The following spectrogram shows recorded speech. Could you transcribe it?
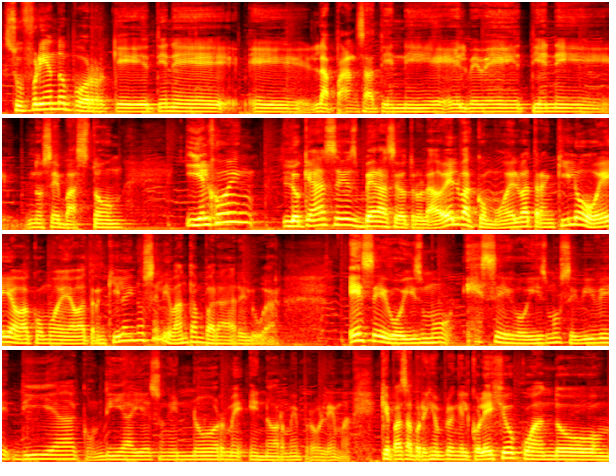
sufriendo porque tiene eh, la panza, tiene el bebé, tiene, no sé, bastón. Y el joven lo que hace es ver hacia otro lado. Él va como, él va tranquilo o ella va como ella va tranquila y no se levantan para dar el lugar. Ese egoísmo, ese egoísmo se vive día con día y es un enorme, enorme problema. ¿Qué pasa, por ejemplo, en el colegio cuando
